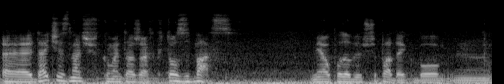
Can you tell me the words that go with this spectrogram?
E, dajcie znać w komentarzach, kto z Was miał podobny przypadek, bo mm,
